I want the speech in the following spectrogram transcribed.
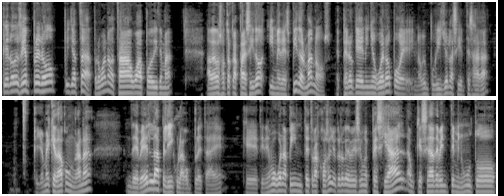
Que lo de siempre, ¿no? Pues ya está. Pero bueno, está guapo y demás. A ver vosotros qué os parecido. Y me despido, hermanos. Espero que Niño Güero, pues, no ve un poquillo en la siguiente saga. Que yo me he quedado con ganas de ver la película completa, ¿eh? Que tenía muy buena pinta y todas las cosas. Yo creo que debería ser un especial, aunque sea de 20 minutos.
